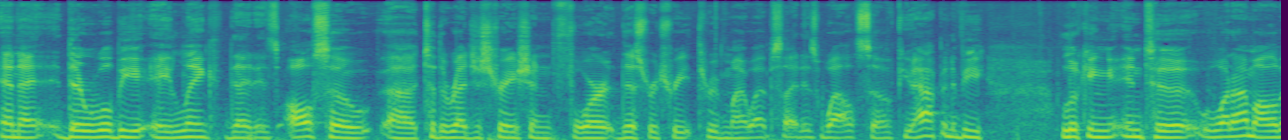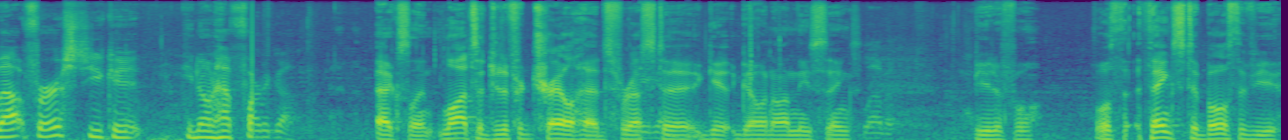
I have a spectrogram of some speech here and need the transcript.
I, there will be a link that is also uh, to the registration for this retreat through my website as well. So if you happen to be looking into what I'm all about first, you could you don't have far to go. Excellent. Lots of different trailheads for us to get going on these things. Love it. Beautiful. Well, th- thanks to both of you,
